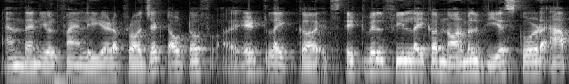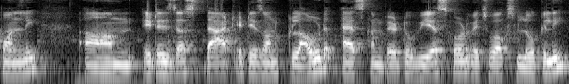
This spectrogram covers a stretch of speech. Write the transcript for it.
And then you'll finally get a project out of it. Like uh, it's it will feel like a normal vs code app only. Um, it is just that it is on cloud as compared to vs code which works locally.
